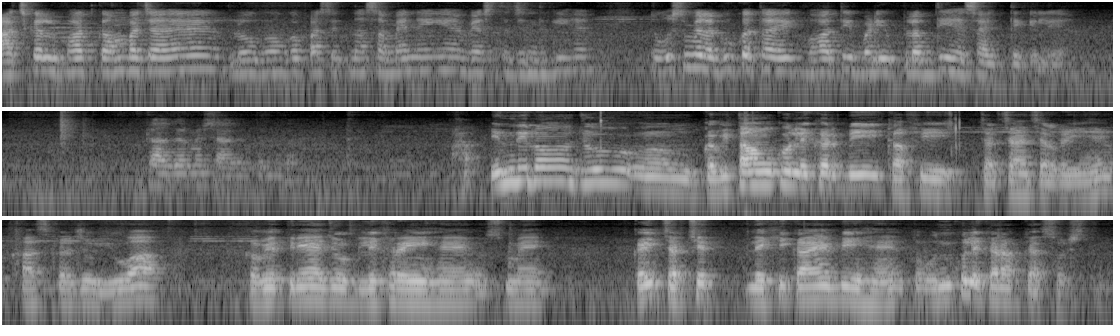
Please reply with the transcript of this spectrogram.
आजकल बहुत कम बचा है। लोगों के पास इतना समय नहीं है व्यस्त ज़िंदगी है। तो उसमें लघु कथा एक बहुत ही बड़ी उपलब्धि है साहित्य के लिए। गागर में सागर हाँ, इन दिनों जो कविताओं को लेकर भी काफ़ी चर्चाएँ चल रही हैं खासकर जो युवा कवियत्रियाँ जो लिख रही हैं, उसमें कई चर्चित लेखिकाएँ भी हैं तो उनको लेकर आप क्या सोचते हैं?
